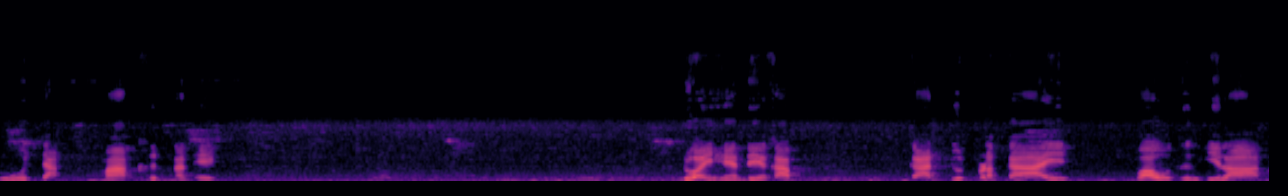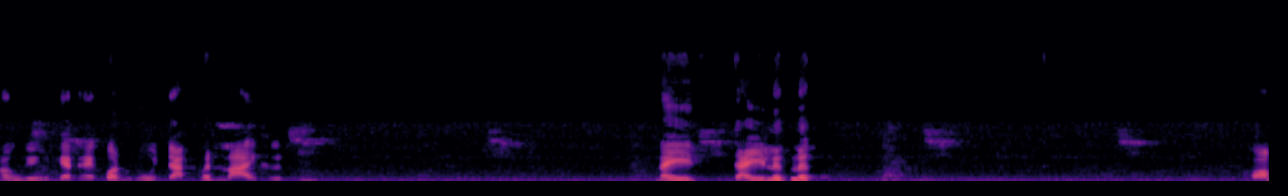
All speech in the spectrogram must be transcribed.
รู้จักมากขึ้นนั่นเอง ด้วยเหตุนี้ครับ การจุดประกายเว้าถึงอีหลาน้องหญิงแก่ให้คนหูจักเพิ่นหลายขึ้น ในใจลึกๆ ของ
